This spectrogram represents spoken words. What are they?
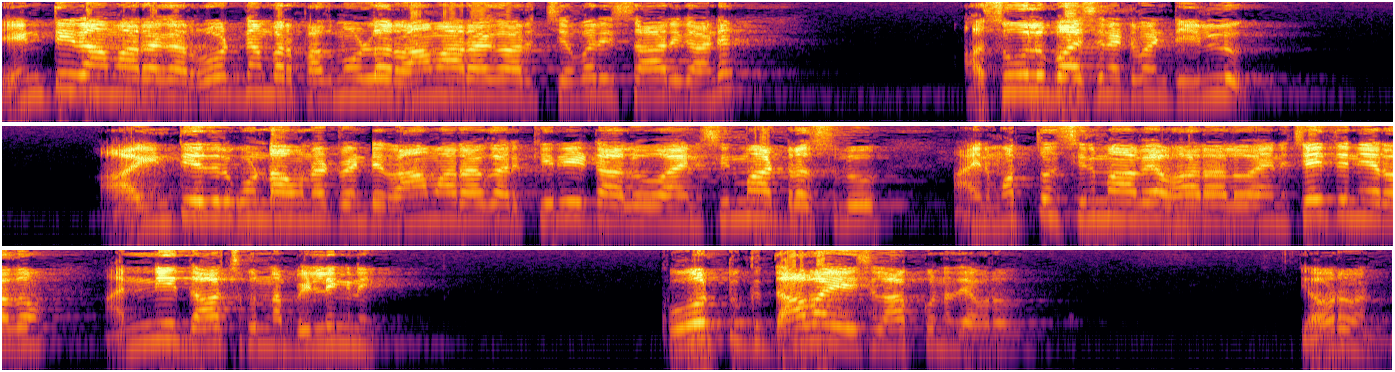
ఎన్టీ రామారావు గారు రోడ్ నెంబర్ పదమూడులో రామారావు గారు చివరిసారిగా అంటే అసూలు బాసినటువంటి ఇల్లు. ఆ ఇంటి ఎదురుకుండా ఉన్నటువంటి రామారావు గారి కిరీటాలు ఆయన సినిమా డ్రెస్సులు ఆయన మొత్తం సినిమా వ్యవహారాలు ఆయన చైతన్య రథం అన్నీ దాచుకున్న బిల్డింగ్ని కోర్టుకు దావా వేసి లాక్కున్నది ఎవరు? ఎవరు?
